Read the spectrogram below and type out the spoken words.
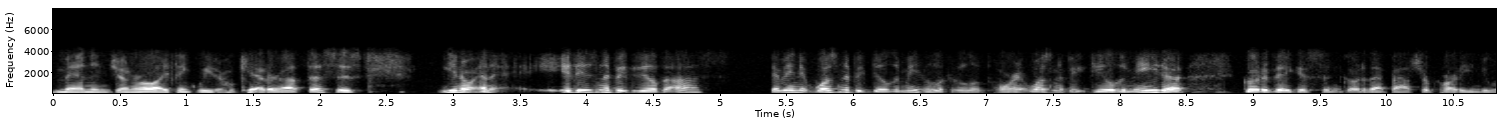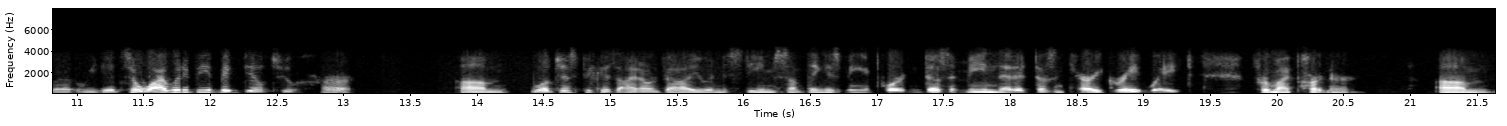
men in general. I think we don't get about this is, you know, and it isn't a big deal to us. I mean, it wasn't a big deal to me to look at a little porn. It wasn't a big deal to me to go to Vegas and go to that bachelor party and do whatever we did. So why would it be a big deal to her? Um, well, just because I don't value and esteem something as being important doesn't mean that it doesn't carry great weight for my partner. Um,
